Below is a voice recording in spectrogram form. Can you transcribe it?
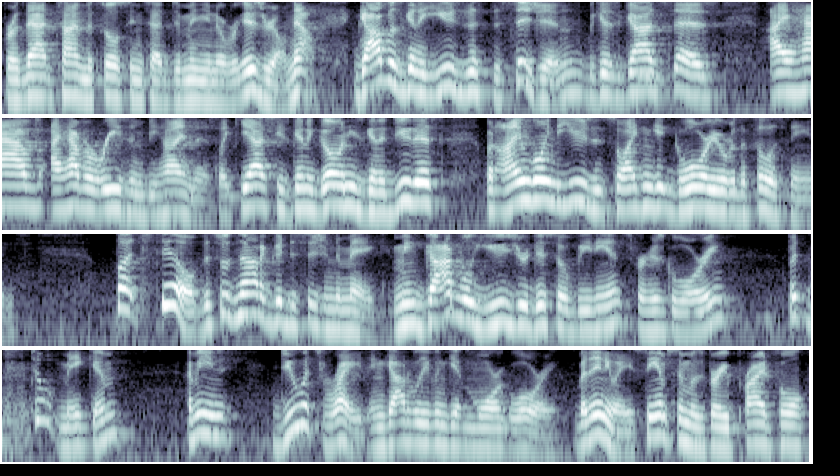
for at that time the Philistines had dominion over Israel. Now, God was going to use this decision because God says, I have I have a reason behind this. Like, yes, he's going to go and he's going to do this, but I'm going to use it so I can get glory over the Philistines. But still, this was not a good decision to make. I mean, God will use your disobedience for his glory, but don't make him. I mean, do what's right, and God will even get more glory. But anyway, Samson was very prideful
